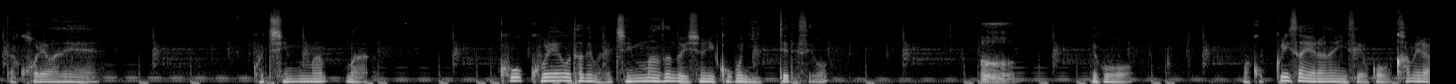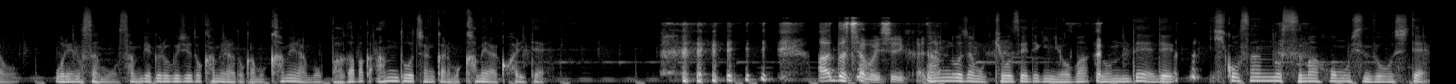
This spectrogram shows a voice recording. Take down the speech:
だからこれはねこうチンマンまあここれを例えばねチンマンさんと一緒にここに行ってですよあ。うん。でこう、まあ、こっくりさんやらないにせよこうカメラを俺のさもう360度カメラとかもうカメラもうバカバカ安藤ちゃんからもカメラ借りてアンドちゃんも一緒に行くからじゃん。安藤ちゃんも強制的に呼ば 呼んでで彦さんのスマホも出動して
